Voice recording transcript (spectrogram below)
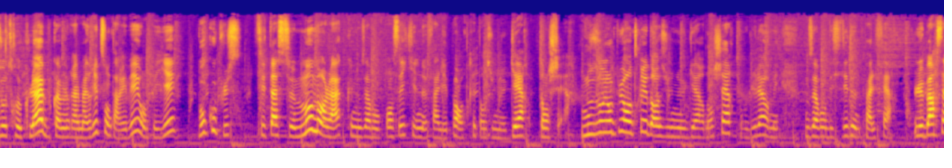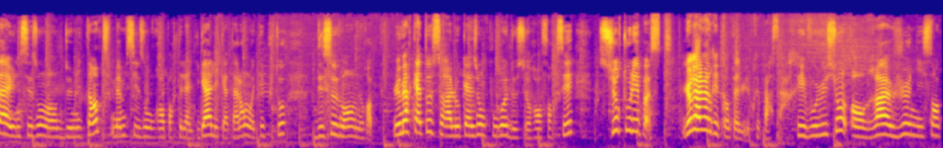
d'autres clubs, comme le Real Madrid, sont arrivés et ont payé beaucoup plus. C'est à ce moment-là que nous avons pensé qu'il ne fallait pas entrer dans une guerre d'enchères. Nous aurions pu entrer dans une guerre d'enchères pour Güler, mais nous avons décidé de ne pas le faire. Le Barça a une saison en demi-teinte, même s'ils ont remporté la Liga, les Catalans ont été plutôt décevants en Europe. Le mercato sera l'occasion pour eux de se renforcer sur tous les postes. Le Real Madrid, quant à lui, prépare sa révolution en rajeunissant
